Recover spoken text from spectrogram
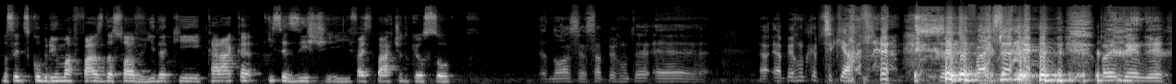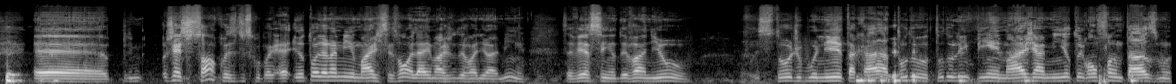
você descobriu uma fase da sua vida que, caraca, isso existe e faz parte do que eu sou? Nossa, essa pergunta é é a pergunta que a psiquiatra faz para entender. É, gente, só uma coisa, desculpa. É, eu tô olhando a minha imagem, vocês vão olhar a imagem do Devanil a minha. Você vê assim, o Devanil Estúdio bonito, a cara, tudo, tudo limpinho a imagem. A minha eu tô igual um fantasma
